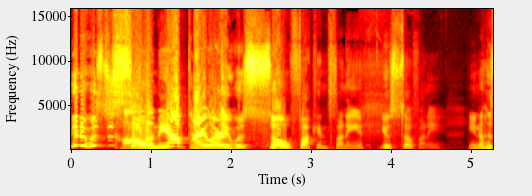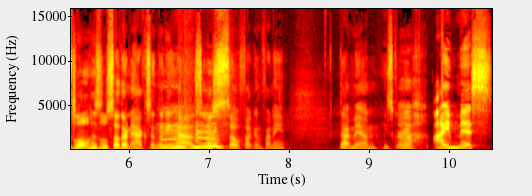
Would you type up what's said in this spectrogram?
it was just calling so, me out, Tyler. It was so fucking funny. It was so funny. You know his little his little southern accent that he has. It was so fucking funny. That man, he's great. Ugh, I miss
